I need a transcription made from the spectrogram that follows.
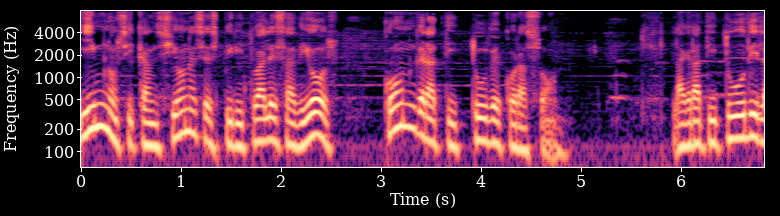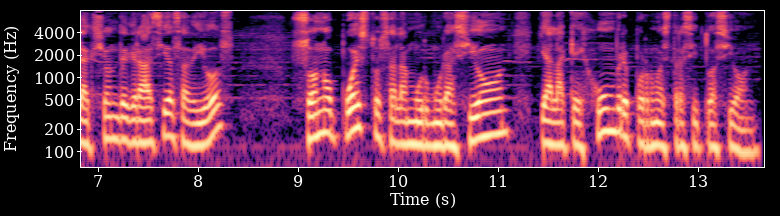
himnos y canciones espirituales a Dios con gratitud de corazón. La gratitud y la acción de gracias a Dios son opuestos a la murmuración y a la quejumbre por nuestra situación.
